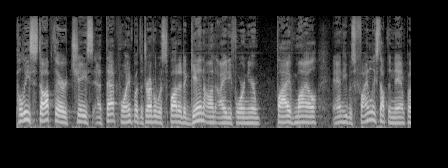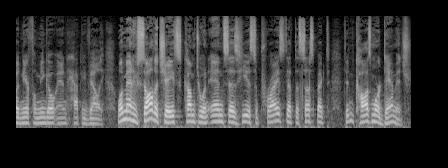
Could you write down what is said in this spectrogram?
Police stopped their chase at that point, but the driver was spotted again on I-84 near Five Mile, and he was finally stopped in Nampa near Flamingo and Happy Valley. One man who saw the chase come to an end says he is surprised that the suspect didn't cause more damage.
